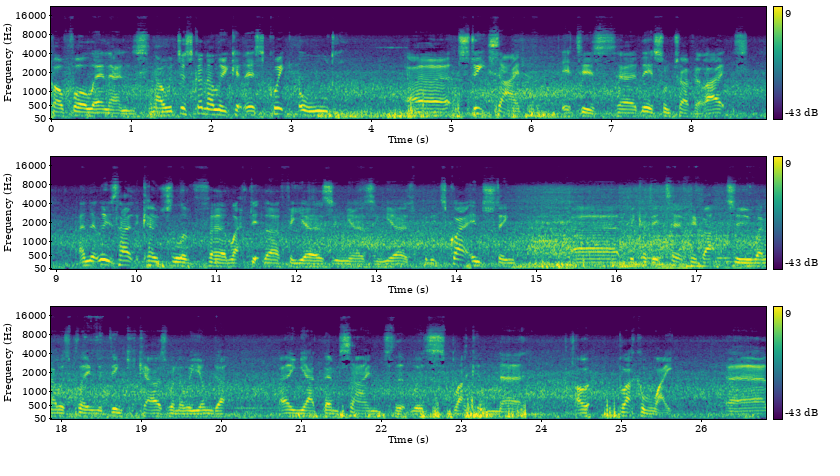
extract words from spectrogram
called Four Lane Ends. Now we're just going to look at this quick old uh, street sign. It is uh, near some traffic lights and it looks like the council have uh, left it there for years and years and years. But it's quite interesting uh, because it takes me back to when I was playing with dinky cars when I was younger and you had them signs that was black and uh, black and white. Uh,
